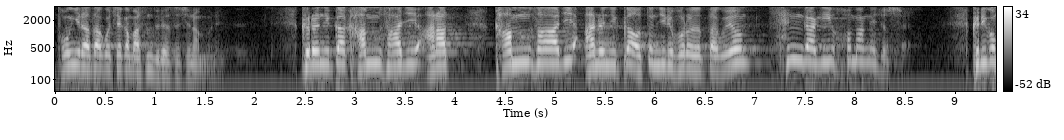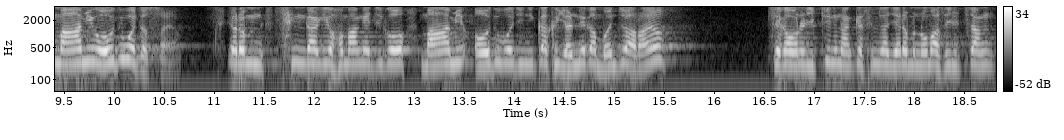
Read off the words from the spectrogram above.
동일하다고 제가 말씀드렸어요, 지난번에. 그러니까 감사하지 않았, 감사하지 않으니까 어떤 일이 벌어졌다고요? 생각이 허망해졌어요. 그리고 마음이 어두워졌어요. 여러분, 생각이 허망해지고 마음이 어두워지니까 그 열매가 뭔지 알아요? 제가 오늘 읽지는 않겠습니다. 여러분, 로마서 1장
